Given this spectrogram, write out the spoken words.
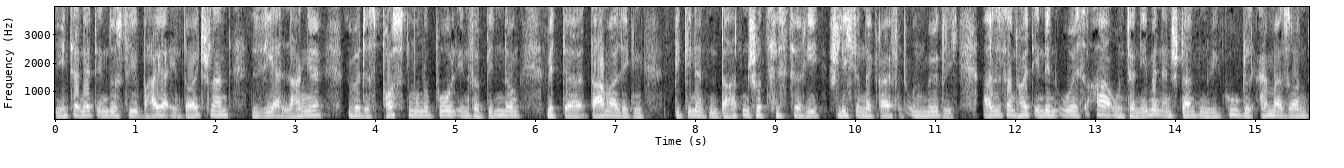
Die Internetindustrie war ja in Deutschland sehr lange über das Postmonopol in Verbindung mit der damaligen beginnenden Datenschutzhysterie schlicht und ergreifend unmöglich. Also sind heute in den USA Unternehmen entstanden wie Google, Amazon,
